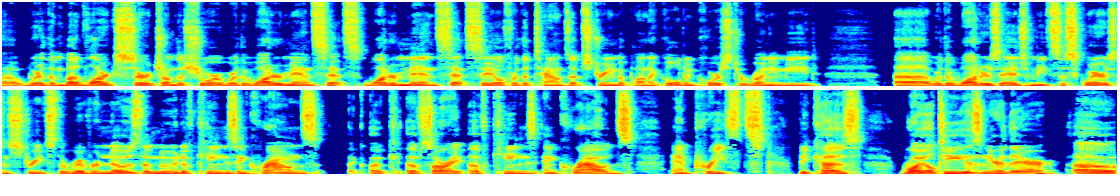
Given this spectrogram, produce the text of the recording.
uh, where the mudlarks search on the shore, where the watermen sets watermen set sail for the towns upstream upon a golden course to Runnymede, uh, where the water's edge meets the squares and streets. The river knows the mood of kings and crowns, of, of sorry, of kings and crowds and priests, because royalty is near there. Uh,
